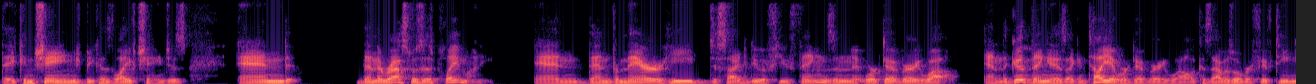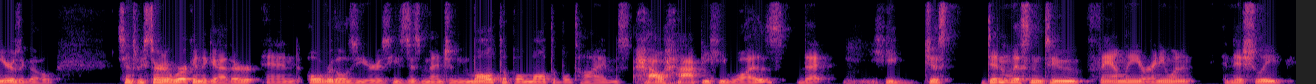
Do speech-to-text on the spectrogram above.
they can change because life changes. And then the rest was his play money. And then from there, he decided to do a few things and it worked out very well. And the good thing is, I can tell you it worked out very well because that was over 15 years ago since we started working together. And over those years, he's just mentioned multiple, multiple times how happy he was that he just didn't listen to family or anyone initially.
